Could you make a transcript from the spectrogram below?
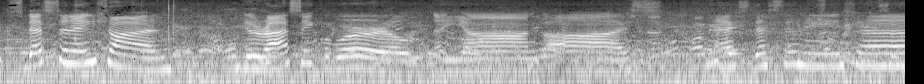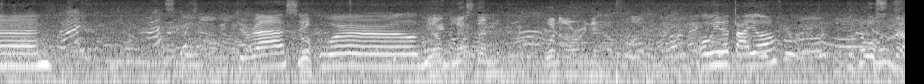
Next destination, Jurassic World. Ayan, guys. Next destination, Jurassic World. We have less than one hour and a half. Uwi na tayo? Close na.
